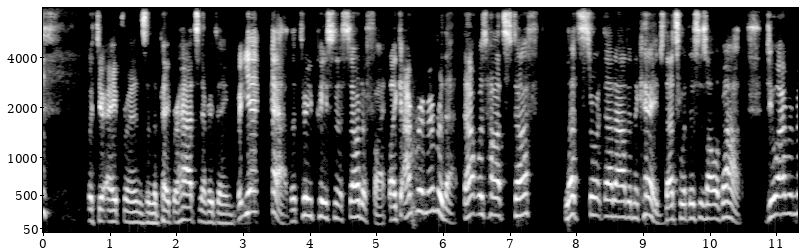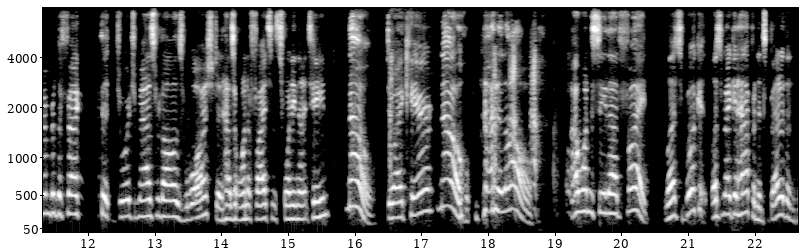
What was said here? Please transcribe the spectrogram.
with your aprons and the paper hats and everything. But yeah, yeah, the three piece and a soda fight. Like I remember that. That was hot stuff. Let's sort that out in the cage. That's what this is all about. Do I remember the fact that George Masvidal is washed and hasn't won a fight since 2019? No. Do I care? No, not at all. I want to see that fight. Let's book it. Let's make it happen. It's better than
